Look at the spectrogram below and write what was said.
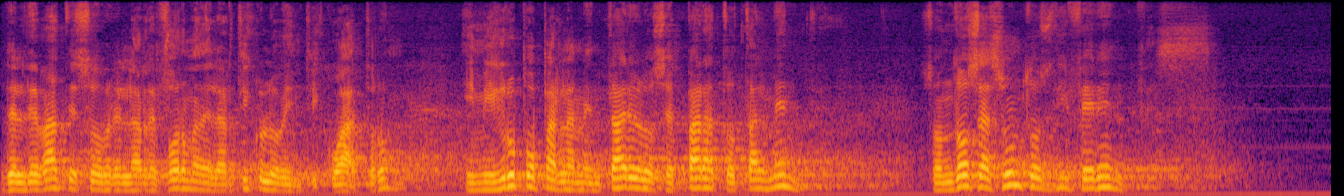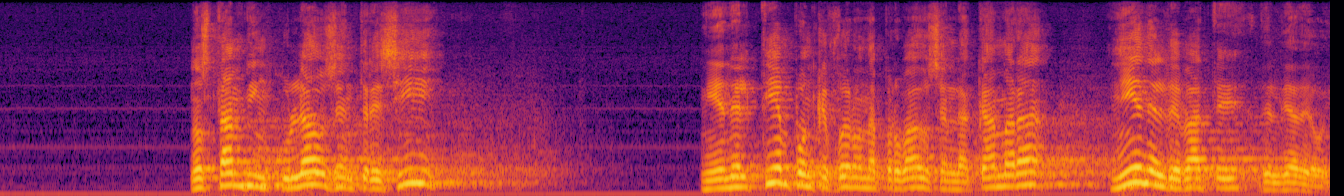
del debate sobre la reforma del artículo 24, y mi grupo parlamentario lo separa totalmente. Son dos asuntos diferentes. No están vinculados entre sí, ni en el tiempo en que fueron aprobados en la Cámara, ni en el debate del día de hoy.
